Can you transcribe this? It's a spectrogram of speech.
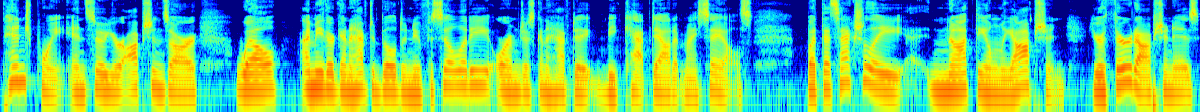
pinch point. And so your options are, well I'm either going to have to build a new facility or I'm just going to have to be capped out at my sales. But that's actually not the only option. Your third option is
